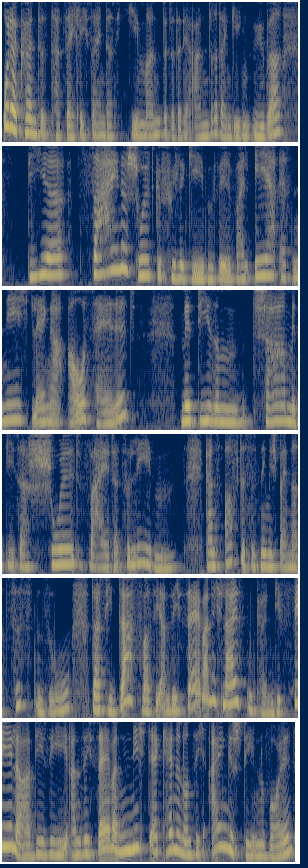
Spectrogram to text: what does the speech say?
Oder könnte es tatsächlich sein, dass jemand oder der andere, dein Gegenüber, dir seine Schuldgefühle geben will, weil er es nicht länger aushält, mit diesem Scham, mit dieser Schuld weiter zu leben. Ganz oft ist es nämlich bei Narzissten so, dass sie das, was sie an sich selber nicht leisten können, die Fehler, die sie an sich selber nicht erkennen und sich eingestehen wollen,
